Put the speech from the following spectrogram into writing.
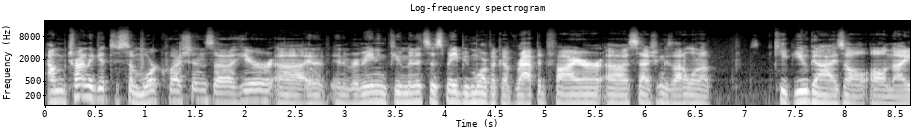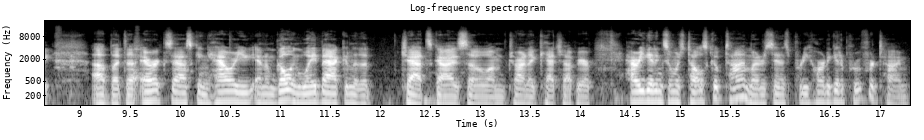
I'm trying to get to some more questions uh, here uh, in, in, the remaining few minutes. This may be more of like a rapid fire uh, session because I don't want to keep you guys all all night. Uh, but uh, Eric's asking, how are you? And I'm going way back into the chats, guys. So I'm trying to catch up here. How are you getting so much telescope time? I understand it's pretty hard to get approved for time.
